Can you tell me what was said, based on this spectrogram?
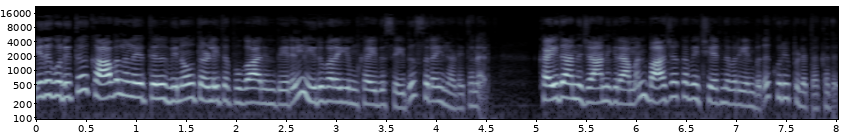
இதுகுறித்து காவல் நிலையத்தில் வினோத் அளித்த புகாரின் பேரில் இருவரையும் கைது செய்து சிறையில் அடைத்தனர். கைதான ஜானகிராமன் பாஜகவை சேர்ந்தவர் என்பது குறிப்பிடத்தக்கது.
